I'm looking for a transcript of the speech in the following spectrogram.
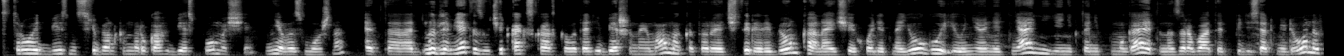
Строить бизнес с ребенком на руках без помощи невозможно. Это, ну, для меня это звучит как сказка. Вот эти бешеные мамы, которые четыре ребенка, она еще и ходит на йогу, и у нее нет няни, ей никто не помогает, она зарабатывает 50 миллионов.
